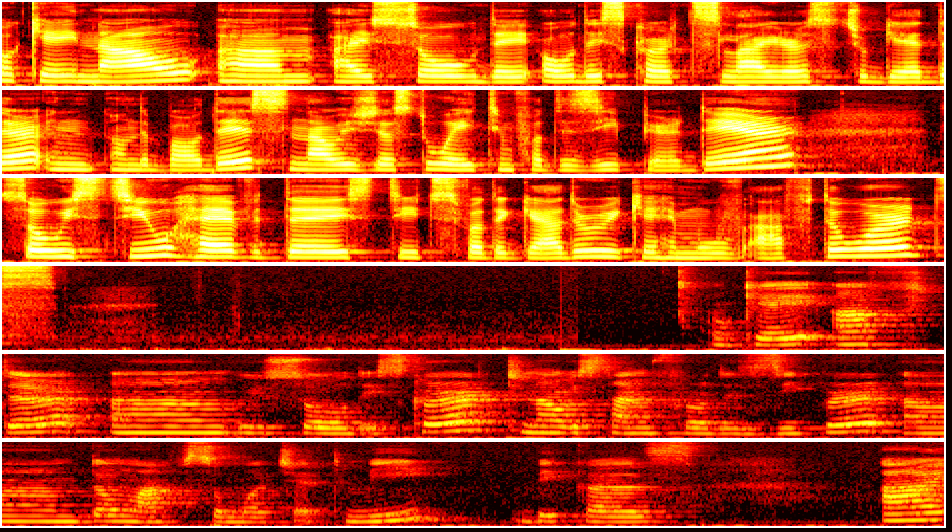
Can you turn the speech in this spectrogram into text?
okay now um, I sew the all the skirt layers together in on the bodice. Now it's just waiting for the zipper there. So we still have the stitches for the gather we can remove afterwards. Okay after um, you sew the skirt now it's time for the zipper. Um, don't laugh so much at me because I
